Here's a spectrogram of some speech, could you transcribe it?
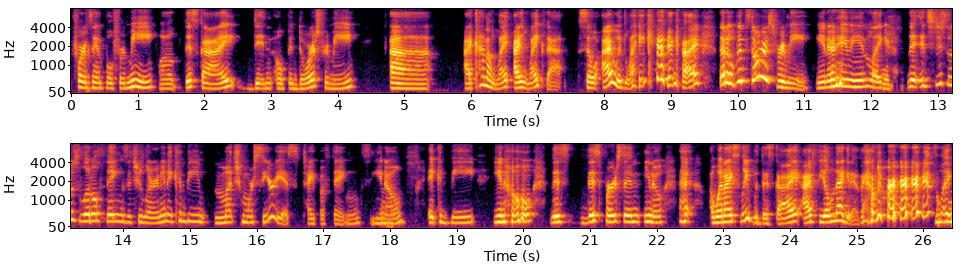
for example, for me, well, this guy didn't open doors for me. Uh, I kind of like I like that. So I would like a guy that opens doors for me. You know what I mean? Like yeah. it's just those little things that you learn, and it can be much more serious type of things. You mm-hmm. know, it could be you know this this person you know when i sleep with this guy i feel negative afterwards mm-hmm. like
